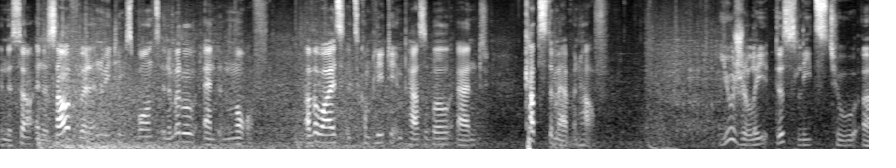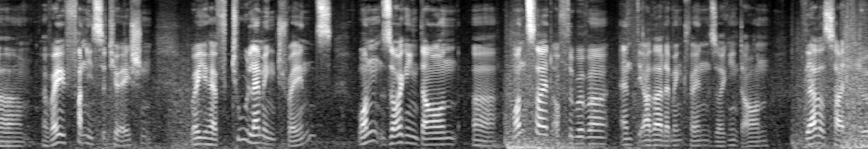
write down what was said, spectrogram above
in the in the south where the enemy team spawns, in the middle, and in the north. Otherwise it's completely impassable and cuts the map in half. Usually this leads to um, a very funny situation where you have two lemming trains, one zerging down uh, one side of the river and the other lemming train zerging down the other side of the,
